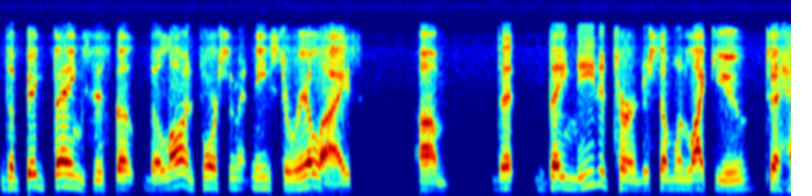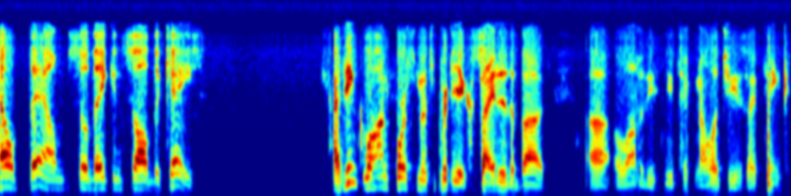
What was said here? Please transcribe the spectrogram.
the big things is the the law enforcement needs to realize um, that they need to turn to someone like you to help them so they can solve the case. I think law enforcement is pretty excited about uh, a lot of these new technologies. I think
